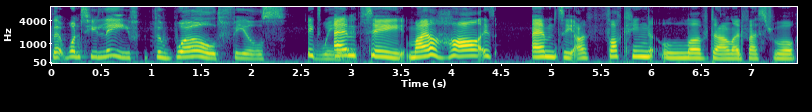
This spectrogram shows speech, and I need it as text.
that once you leave, the world feels It's weird. empty. My heart is empty. I fucking love Download Festival.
